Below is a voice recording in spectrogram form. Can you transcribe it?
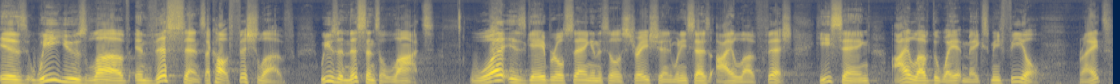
is we use love in this sense. I call it fish love. We use it in this sense a lot. What is Gabriel saying in this illustration when he says, I love fish? He's saying, I love the way it makes me feel, right?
